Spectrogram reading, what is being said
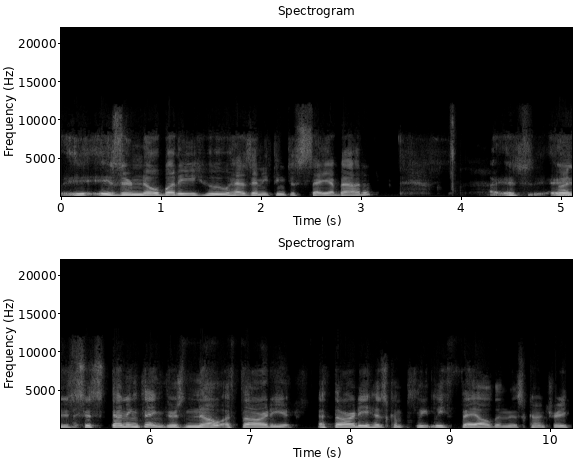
is there nobody who has anything to say about it? It's it's a stunning thing. There's no authority. Authority has completely failed in this country,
